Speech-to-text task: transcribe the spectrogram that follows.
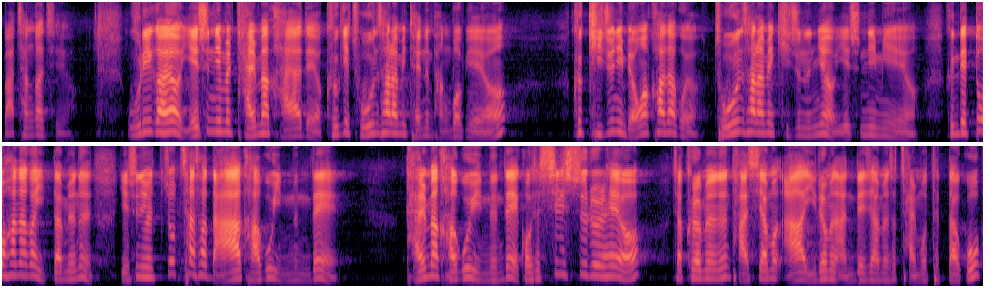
마찬가지예요. 우리가요 예수님을 닮아 가야 돼요. 그게 좋은 사람이 되는 방법이에요. 그 기준이 명확하다고요. 좋은 사람의 기준은요 예수님이에요. 근데 또 하나가 있다면은 예수님을 쫓아서 나아가고 있는데 닮아가고 있는데 거기서 실수를 해요. 자 그러면은 다시 한번 아 이러면 안 되지 하면서 잘못했다고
